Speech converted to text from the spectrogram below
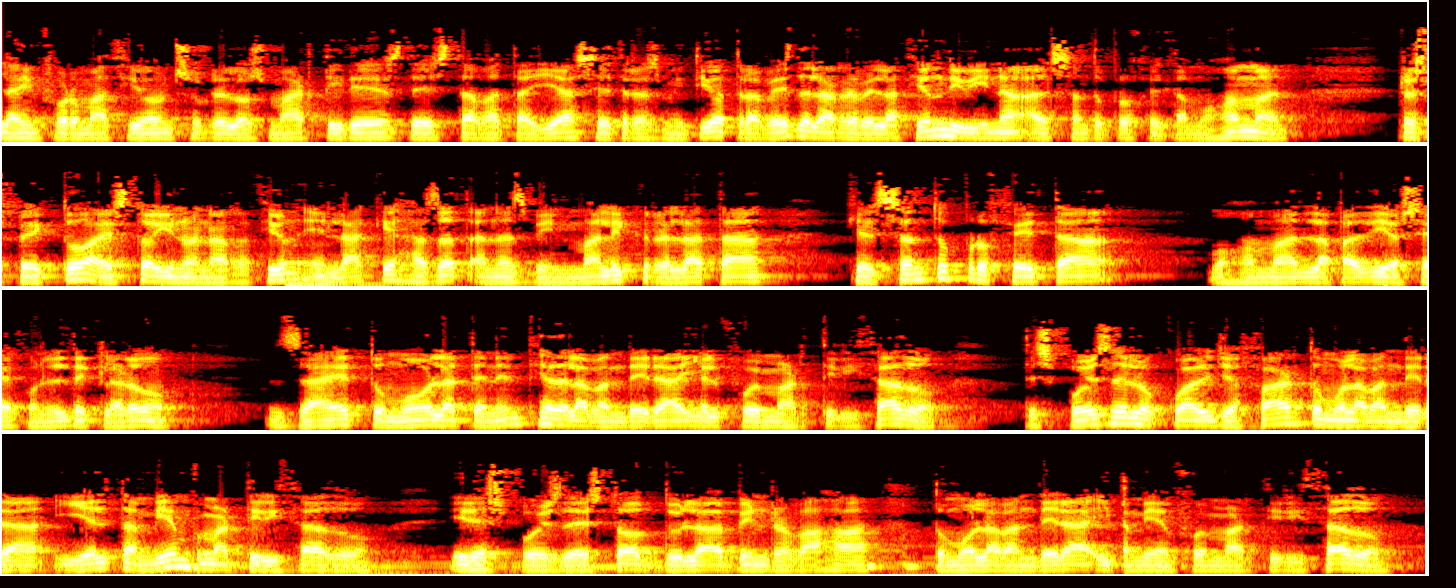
La información sobre los mártires de esta batalla se transmitió a través de la revelación divina al santo profeta Muhammad. Respecto a esto hay una narración en la que Hazrat Anas bin Malik relata que el santo profeta Muhammad la paz sea con él declaró, Zaed tomó la tenencia de la bandera y él fue martirizado, después de lo cual Jafar tomó la bandera y él también fue martirizado. y después de esto Abdullah bin Rabaha tomó la bandera y también fue martirizado.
